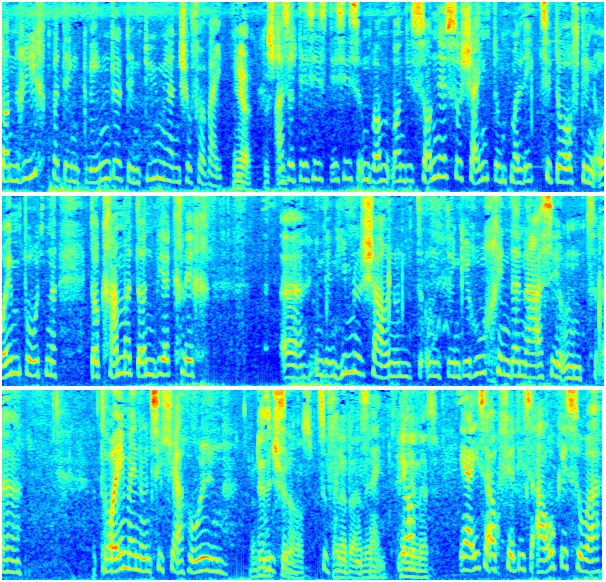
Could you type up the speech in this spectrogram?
dann riecht man den Gwendel, den Thymian schon verweiten. ja, das stimmt. Also das ist, das ist, und wenn, wenn die Sonne so scheint und man legt sie da auf den Almboden, da kann man dann wirklich äh, in den Himmel schauen und, und den Geruch in der Nase und äh, träumen und sich erholen. und der sieht und schön so aus, wenn er da an den sein. Ja. Hängen ist. Er ist auch für das Auge so ein,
